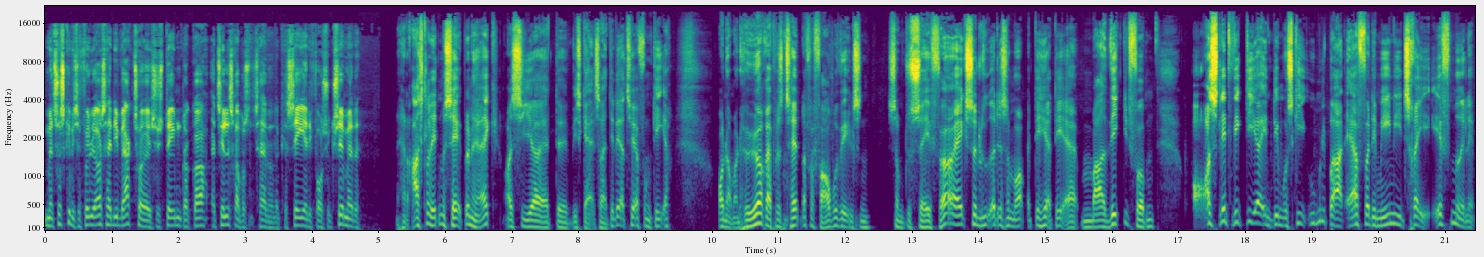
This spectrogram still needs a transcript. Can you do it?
men så skal vi selvfølgelig også have de værktøjer i systemet, der gør, at tillidsrepræsentanterne kan se, at de får succes med det. Han rasler lidt med sablen her, ikke? Og siger, at øh, vi skal altså have det der til at fungere. Og når man hører repræsentanter fra fagbevægelsen, som du sagde før, ikke, så lyder det som om, at det her det er meget vigtigt for dem. Og også lidt vigtigere, end det måske umiddelbart er for det menige 3F-medlem.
